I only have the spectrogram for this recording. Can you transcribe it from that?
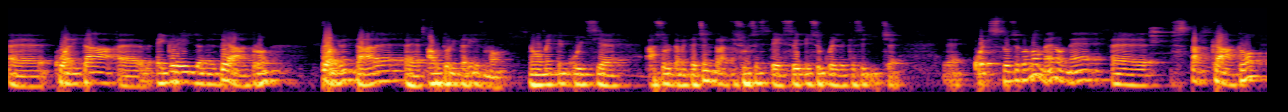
eh, qualità eh, egregia nel teatro, può diventare autoritarismo nel momento in cui si è assolutamente centrati su se stessi e su quello che si dice. Eh, questo secondo me non è eh, staccato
